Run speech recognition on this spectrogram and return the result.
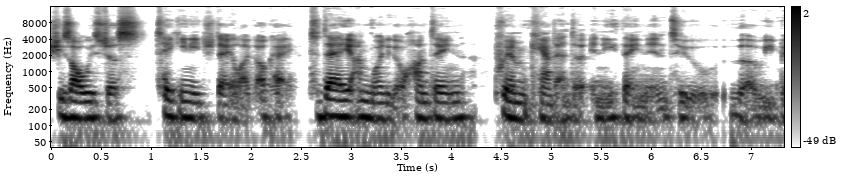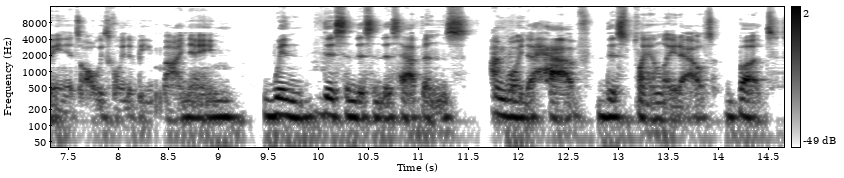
She's always just taking each day like, okay, today I'm going to go hunting. Prim can't enter anything into the reaping. It's always going to be my name. When this and this and this happens, I'm going to have this plan laid out, but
